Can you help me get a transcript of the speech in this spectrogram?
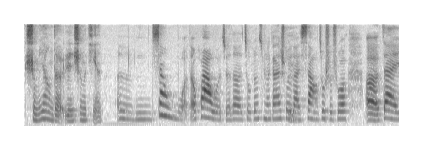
什么样的人生的体验？嗯，像我的话，我觉得就跟宋晨刚才说有点像，就是说，呃，在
